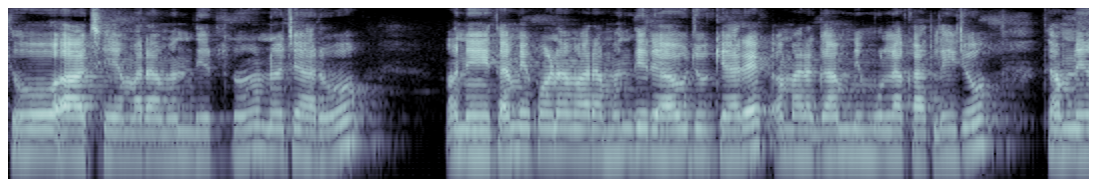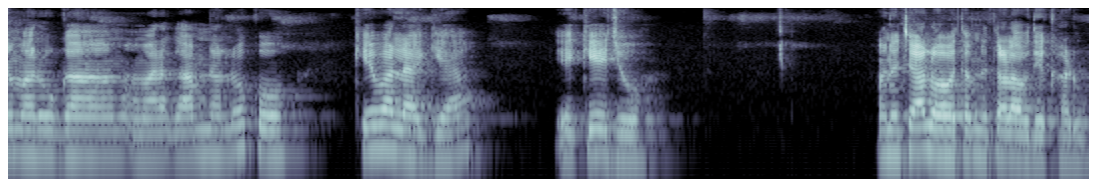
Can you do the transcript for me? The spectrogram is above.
તો આ છે અમારા મંદિરનો નજારો. અને તમે પણ અમારા મંદિરે આવજો ક્યારેક. અમારા ગામની મુલાકાત લેજો. તમને અમારું ગામ, અમારા ગામના લોકો કેવા લાગ્યા એ કહેજો. અને ચાલો હવે તમને તળાવ દેખાડું.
